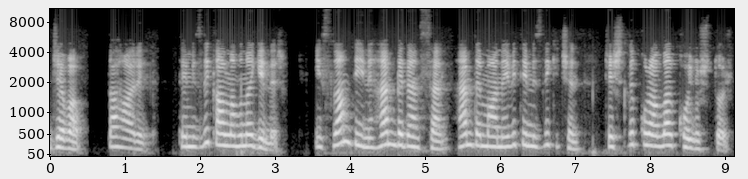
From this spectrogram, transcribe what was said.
Cevap: Taharet, temizlik anlamına gelir. İslam dini hem bedensel hem de manevi temizlik için çeşitli kurallar koymuştur.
